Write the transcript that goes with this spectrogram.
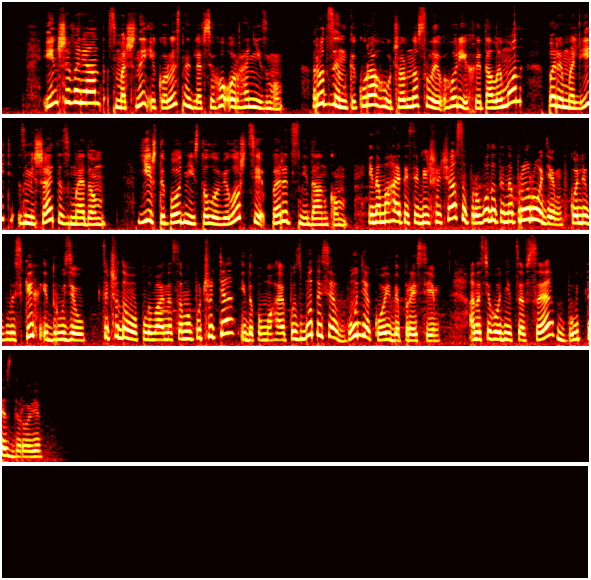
Інший варіант смачний і корисний для всього організму. Родзинки, курагу, чорнослив, горіхи та лимон перемеліть, змішайте з медом. Їжте по одній столовій ложці перед сніданком. І намагайтеся більше часу проводити на природі в колі близьких і друзів. Це чудово впливає на самопочуття і допомагає позбутися будь-якої депресії. А на сьогодні це все. Будьте здорові!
